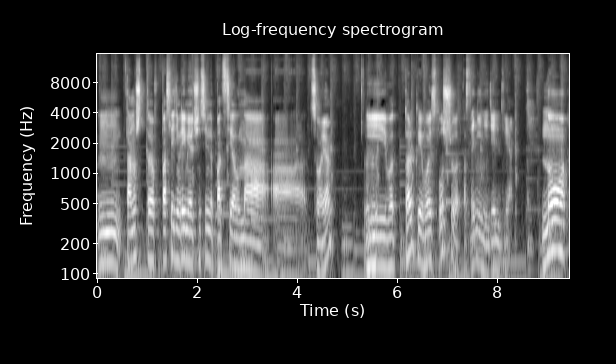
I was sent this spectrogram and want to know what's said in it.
потому что в последнее время я очень сильно подсел на а, Цоя, и вот только его и слушаю вот последние недели две. Но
